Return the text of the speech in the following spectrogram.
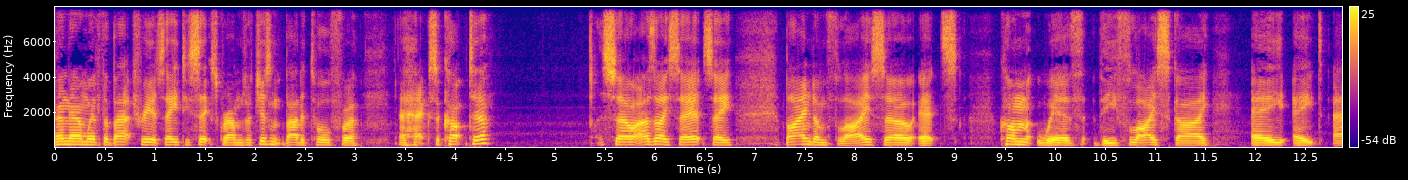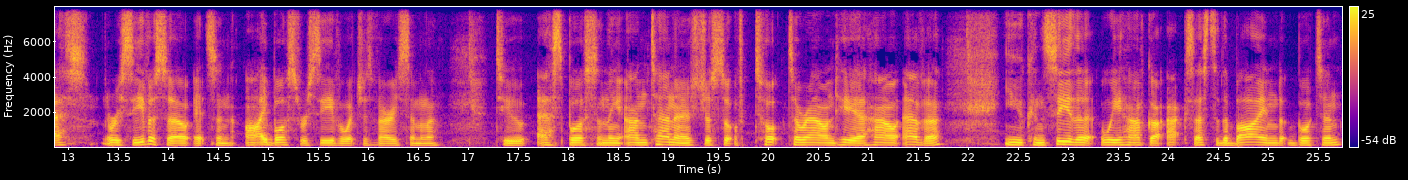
And then with the battery it's 86 grams which isn't bad at all for a hexacopter. So as I say, it's a bind and fly. So it's come with the FlySky A8S receiver. So it's an iBus receiver, which is very similar to S-Bus and the antenna is just sort of tucked around here. However, you can see that we have got access to the bind button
